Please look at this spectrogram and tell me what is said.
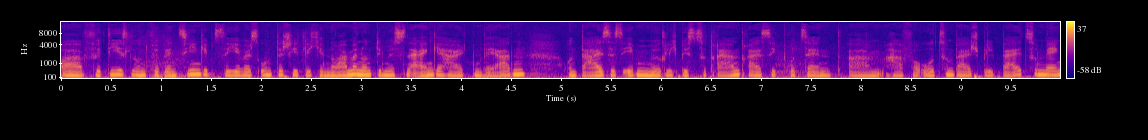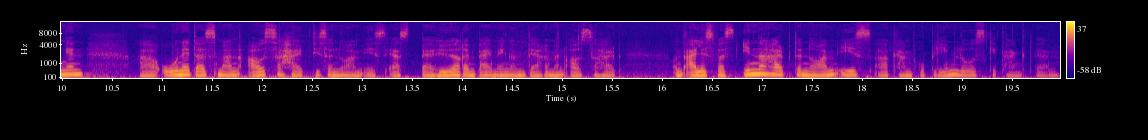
Äh, für Diesel und für Benzin gibt es jeweils unterschiedliche Normen und die müssen eingehalten werden. Und da ist es eben möglich, bis zu 33 Prozent HVO ähm, zum Beispiel beizumengen äh, ohne dass man außerhalb dieser Norm ist. Erst bei höheren Beimengen wäre man außerhalb. Und alles, was innerhalb der Norm ist, äh, kann problemlos getankt werden.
